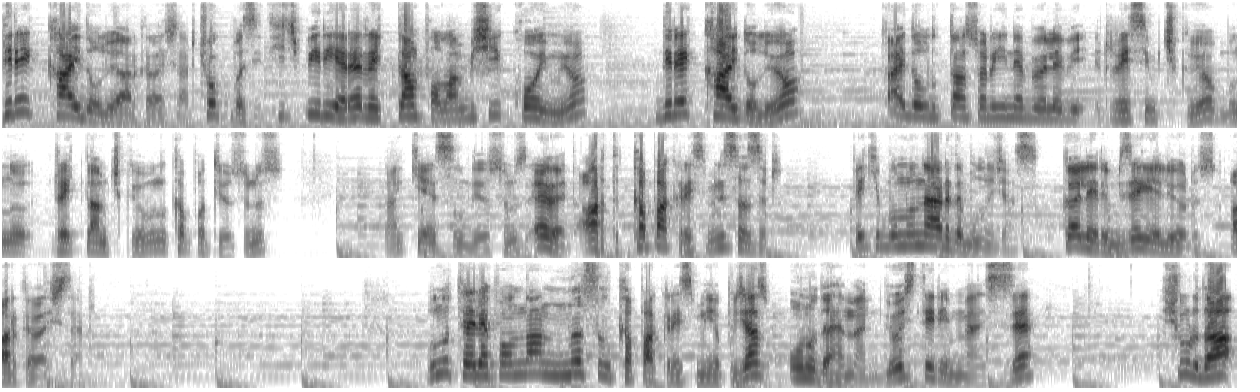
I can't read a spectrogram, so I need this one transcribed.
Direkt kaydoluyor arkadaşlar. Çok basit. Hiçbir yere reklam falan bir şey koymuyor. Direkt kaydoluyor. Kaydolduktan sonra yine böyle bir resim çıkıyor. Bunu reklam çıkıyor. Bunu kapatıyorsunuz. Ben cancel diyorsunuz. Evet artık kapak resminiz hazır. Peki bunu nerede bulacağız? Galerimize geliyoruz arkadaşlar. Bunu telefondan nasıl kapak resmi yapacağız? Onu da hemen göstereyim ben size. Şurada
